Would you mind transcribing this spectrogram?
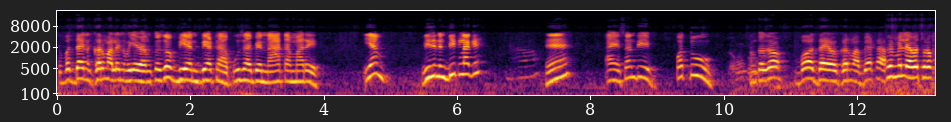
તે બધાને ઘરમાં લઈને વયા આમ તો જો બેન બેઠા પૂજા બેન આટા મારે. એમ? વીજળીને બીક લાગે? હે? અહીં સંદીપ, પતુ. આમ તો જો બધા ઘરમાં બેઠા. ફેમિલી હવે થોડોક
